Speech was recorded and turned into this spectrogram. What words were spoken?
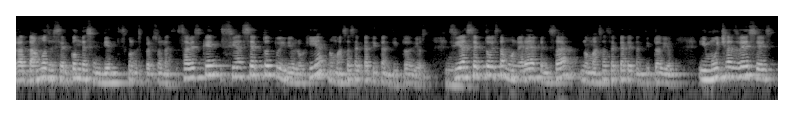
tratamos de ser condescendientes con las personas. ¿Sabes qué? Si acepto tu ideología, nomás acércate tantito a Dios. Si acepto esta manera de pensar, nomás acércate tantito a Dios. Y muchas veces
